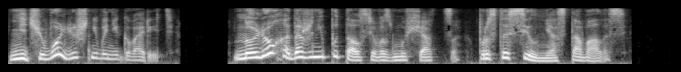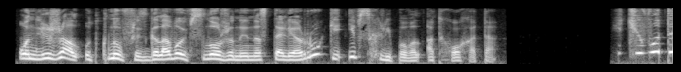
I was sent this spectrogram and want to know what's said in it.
ничего лишнего не говорить. Но Леха даже не пытался возмущаться, просто сил не оставалось. Он лежал, уткнувшись головой в сложенные на столе руки, и всхлипывал от хохота. — И чего ты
